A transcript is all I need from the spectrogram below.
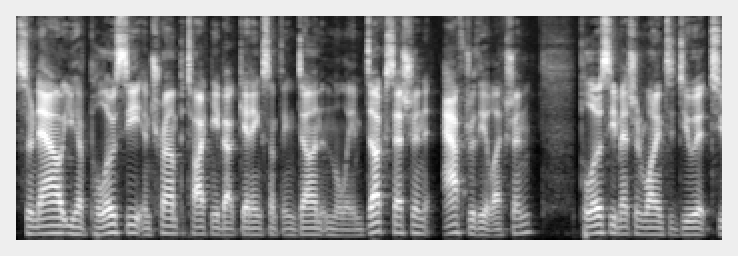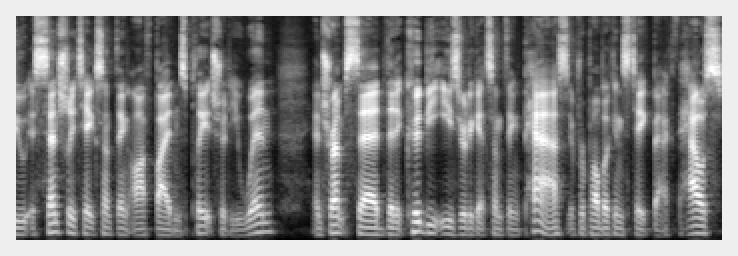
So now you have Pelosi and Trump talking about getting something done in the lame duck session after the election. Pelosi mentioned wanting to do it to essentially take something off Biden's plate should he win. And Trump said that it could be easier to get something passed if Republicans take back the House,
